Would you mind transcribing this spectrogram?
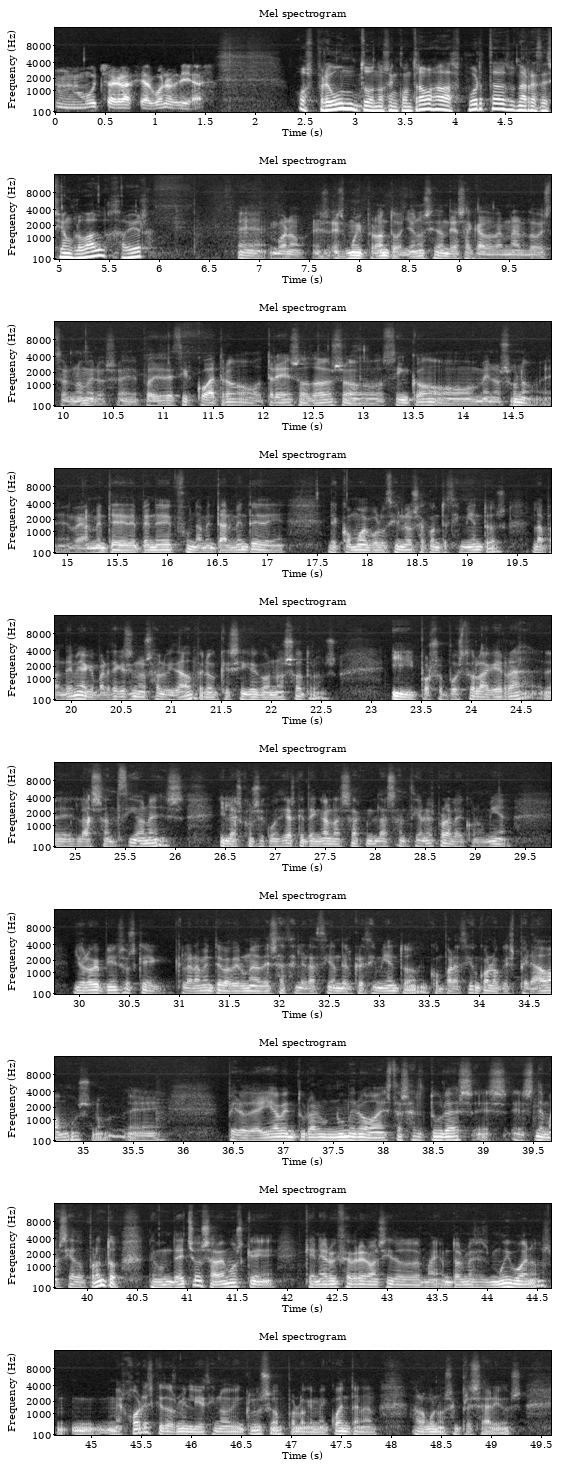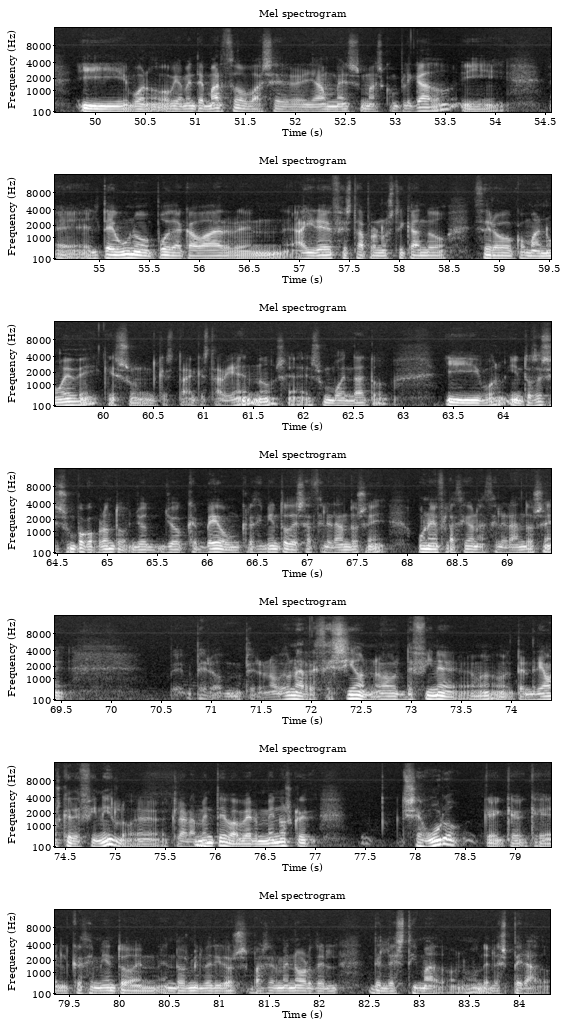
Muchas gracias. Buenos días. Os pregunto, ¿nos encontramos a las puertas de una recesión global, Javier? Eh, bueno, es, muy pronto. Yo no sé dónde ha sacado Bernardo estos números. Eh, decir cuatro, o tres, o dos, o cinco, o menos uno. Eh, realmente depende fundamentalmente de, cómo evolucionan los acontecimientos. La pandemia, que parece que se nos ha olvidado, pero que sigue con nosotros. Y, por supuesto, la guerra, las sanciones y las consecuencias que tengan las, las sanciones para la economía. Yo lo que pienso es que claramente va a haber una desaceleración del crecimiento en comparación con lo que esperábamos, ¿no? Pero de ahí aventurar un número a estas alturas es, es demasiado pronto. De, hecho, sabemos que, que, enero y febrero han sido dos, meses muy buenos, mejores que 2019 incluso, por lo que me cuentan algunos empresarios. Y bueno, obviamente marzo va a ser ya un mes más complicado y eh, el T1 puede acabar en AIREF está pronosticando 0,9, que es un que está que está bien, ¿no? O sea, es un buen dato. Y bueno, y entonces es un poco pronto. Yo, yo veo un crecimiento desacelerándose, una inflación acelerándose, pero, pero no veo una recesión. ¿no? Define, tendríamos que definirlo. Eh, claramente va a haber menos. Seguro que, que, el crecimiento en, en, 2022 va a ser menor del, del estimado, ¿no? del esperado.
